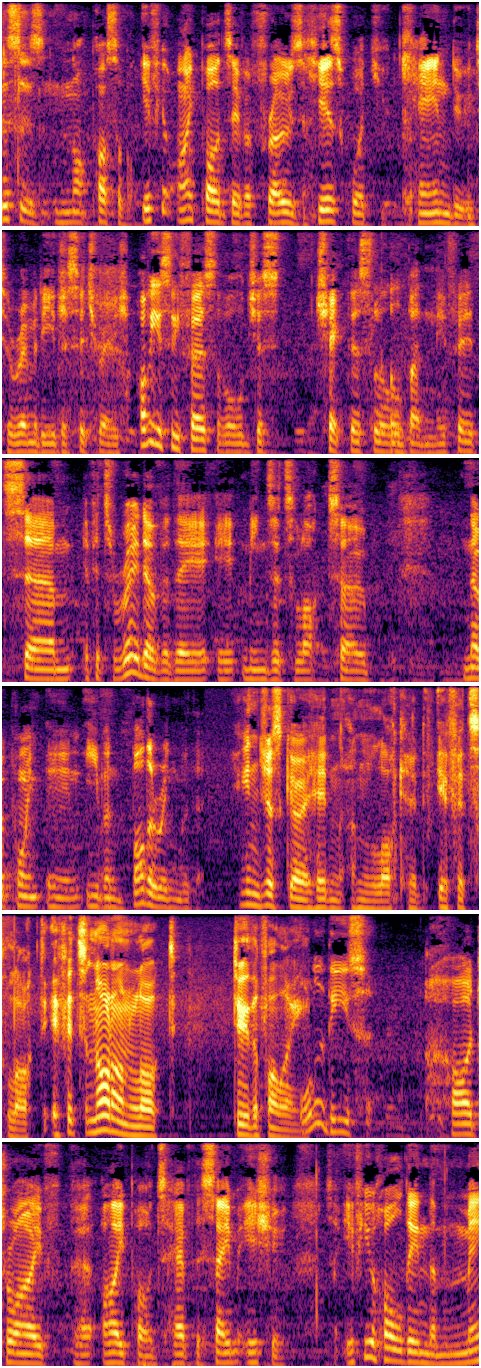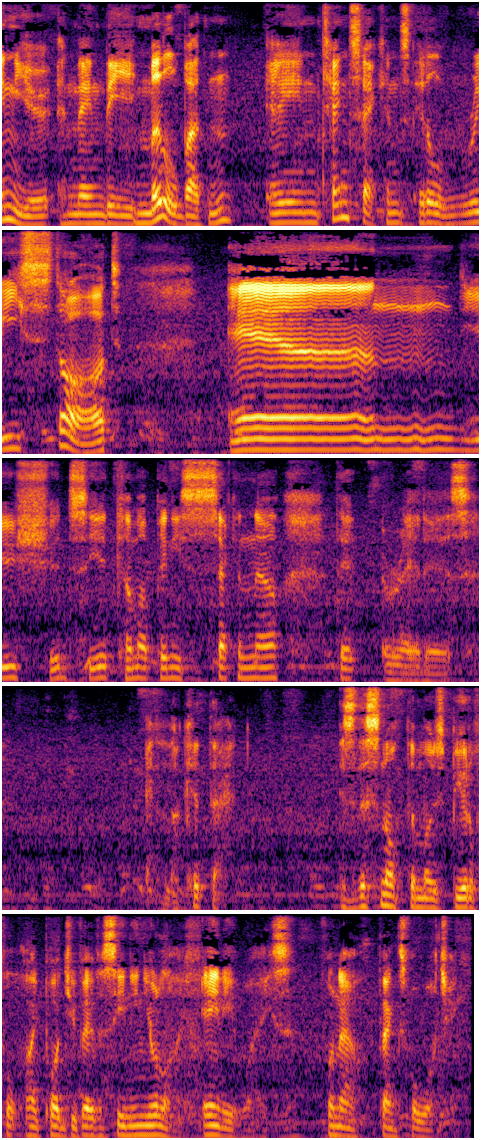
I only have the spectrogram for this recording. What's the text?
this is not possible. If your iPod's ever frozen, here's what you can do to remedy the situation. Obviously, first of all, just check this little button. If it's um, if it's red over there, it means it's locked. So no point in even bothering with it. You can just go ahead and unlock it if it's locked. If it's not unlocked, do the following. All of these hard drive uh, iPods have the same issue. So if you hold in the menu and then the middle button, in 10 seconds it'll restart and you should see it come up any second now. There it is. And look at that. Is this not the most beautiful iPod you've ever seen in your life? Anyways, for now, thanks for watching.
